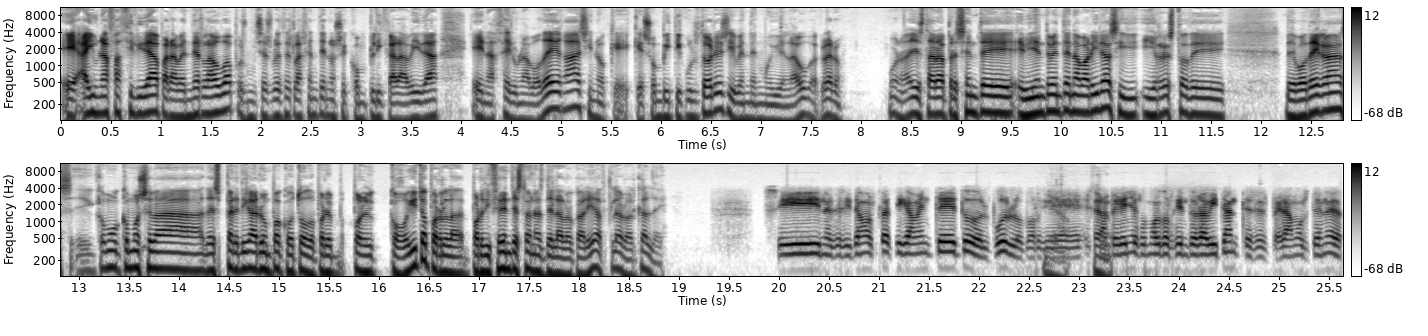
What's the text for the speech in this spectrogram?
eh, hay una facilidad para vender la uva, pues muchas veces la gente no se complica la vida en hacer una bodega, sino que, que son viticultores y venden muy bien la uva, claro. Bueno, ahí estará presente, evidentemente, Navaridas y, y resto de, de bodegas. Eh, ¿Cómo, ¿Cómo se va a desperdigar un poco todo? ¿Por el, por el cogollito, por, la- por diferentes zonas de la localidad? Claro, alcalde. Sí, necesitamos prácticamente todo el pueblo, porque claro. tan pequeño, somos 200 habitantes, esperamos tener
